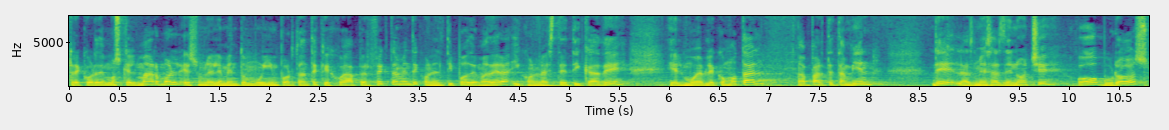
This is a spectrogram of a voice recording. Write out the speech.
Recordemos que el mármol es un elemento muy importante que juega perfectamente con el tipo de madera y con la estética de el mueble como tal. Aparte también de las mesas de noche o burós,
